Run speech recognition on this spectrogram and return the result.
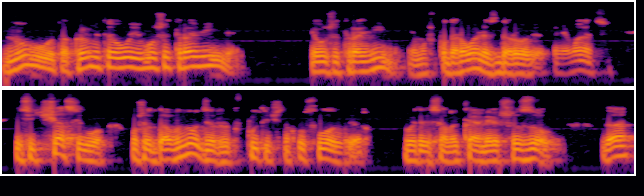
Ну вот, а кроме того, его же травили. Его же травили, ему же подорвали здоровье, понимаете? И сейчас его уже давно держат в пыточных условиях в этой самой камере ШИЗО. Да?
